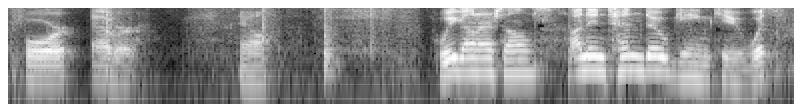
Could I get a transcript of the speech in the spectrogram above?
forever. You know, we got ourselves a Nintendo GameCube with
